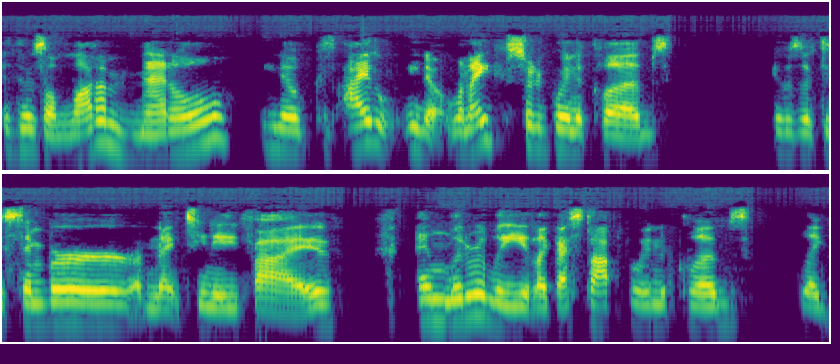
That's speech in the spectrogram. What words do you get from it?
and there's a lot of metal, you know, because I, you know, when I started going to clubs, it was like December of 1985, and literally, like, I stopped going to clubs like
